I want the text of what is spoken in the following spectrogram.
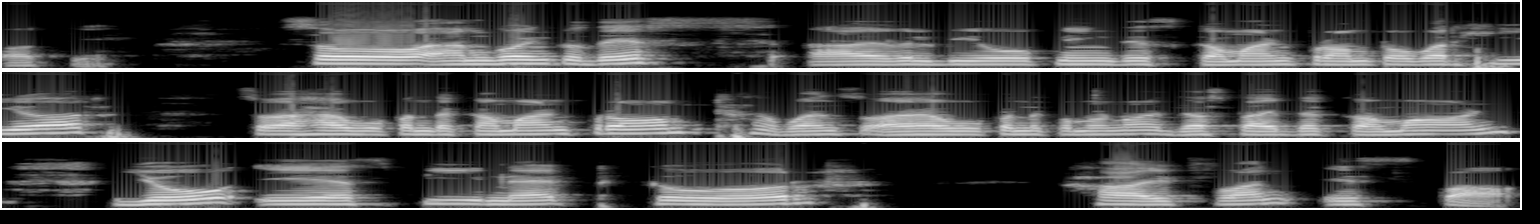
Okay. So I'm going to this. I will be opening this command prompt over here. So I have opened the command prompt. Once I have opened the command prompt, just type the command yo ASP.NET Core hyphen spark.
